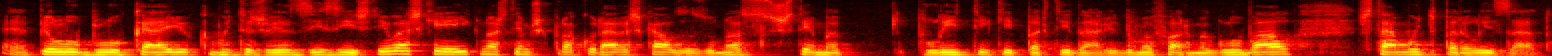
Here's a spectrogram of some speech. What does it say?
uh, pelo bloqueio que muitas vezes existe. Eu acho que é aí que nós temos que procurar as causas. O nosso sistema político e partidário de uma forma global está muito paralisado,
